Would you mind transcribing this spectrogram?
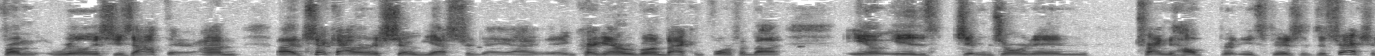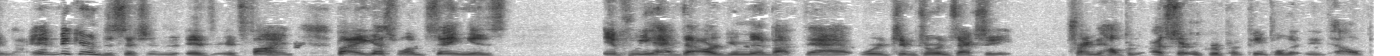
from real issues out there. Um, uh, check out our show yesterday. Uh, Craig and I were going back and forth about, you know, is Jim Jordan trying to help Britney Spears a distraction? And make your own decision. It's, it's fine. But I guess what I'm saying is, if we have that argument about that, where Jim Jordan's actually trying to help a certain group of people that need help,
